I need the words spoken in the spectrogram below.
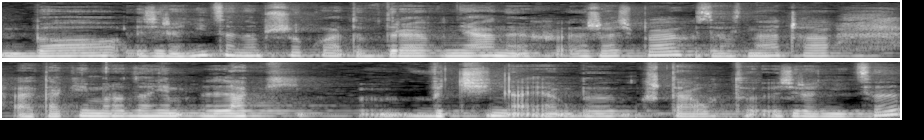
bo źrenica na przykład w drewnianych rzeźbach zaznacza takim rodzajem laki wycina jakby kształt źrenicy.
